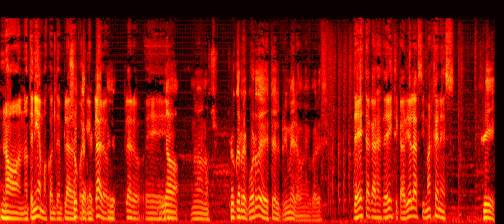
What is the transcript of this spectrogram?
no, no teníamos contemplado, porque claro, eh, claro, eh, no, no, no. Yo que recuerde, este es el primero, me parece. de esta característica, vio las imágenes, Sí,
